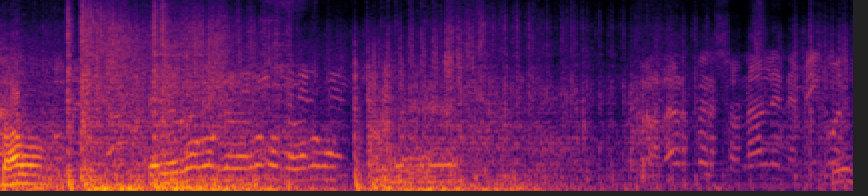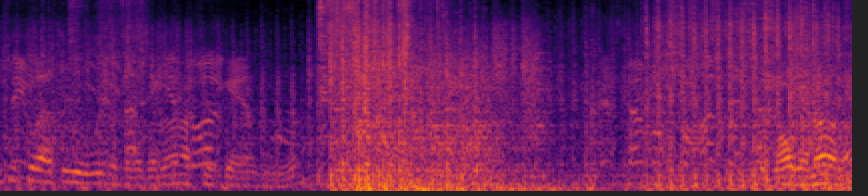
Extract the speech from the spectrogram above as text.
Vamos. Que le robo, que le robo, que le robo. Radar personal enemigo Yo sí que encima. la tuyo, Buque, Está pero perdona que sea tuyo. Supongo que no, ¿no?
